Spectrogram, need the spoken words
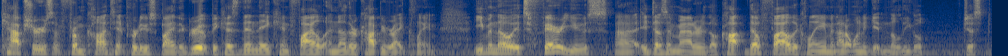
captures from content produced by the group because then they can file another copyright claim. Even though it's fair use, uh, it doesn't matter. They'll they'll file the claim, and I don't want to get into legal just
